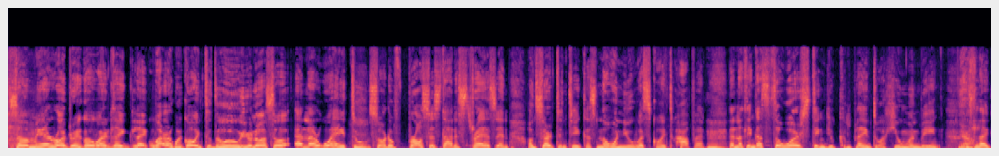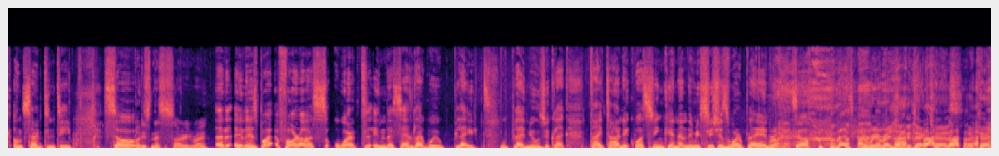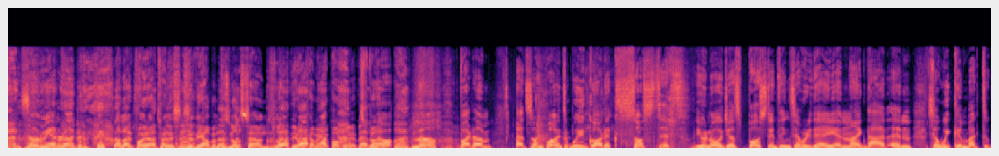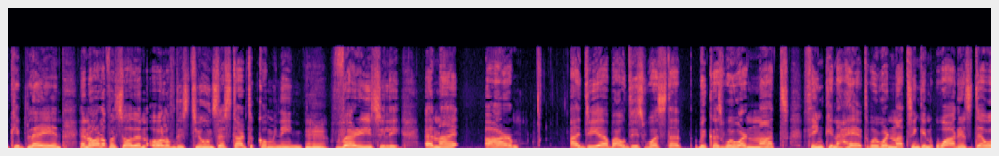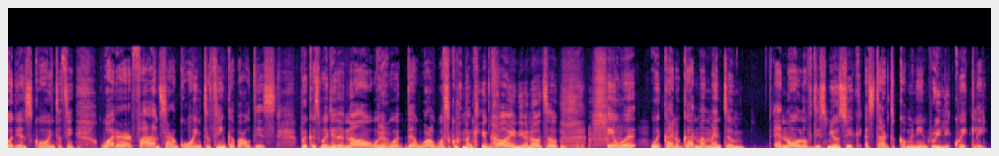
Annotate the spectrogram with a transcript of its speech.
So me and Rodrigo were like, like, what are we going to do? You know, so and our way to sort of process that stress and uncertainty because no one knew what's going to happen. Mm. And I think that's the worst thing you complain to a human human being. Yeah. It's like uncertainty. So, but it's necessary, right? It, it is, but for us, worked in the sense like we played, we played music like Titanic was sinking and the musicians were playing. Right. So you're rearranging the deck chairs. Okay. So me and Rod. I'd like to point out to our listeners that the album does not sound like the oncoming apocalypse. But no, no, but um, at some point we got exhausted, you know, just posting things every day and like that. And so we came back to keep playing. And all of a sudden, all of these tunes that started coming in mm-hmm. very easily. And I, our idea about this was that because we were not thinking ahead. We were not thinking, what is the audience going to think? What our fans are going to think about this? Because we didn't know yeah. what the world was going to keep going, you know? So it was, we kind of got momentum and all of this music started coming in really quickly.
